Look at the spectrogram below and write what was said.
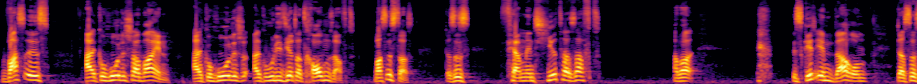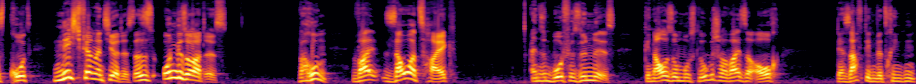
Was ist alkoholischer Wein? Alkoholisch, alkoholisierter Traubensaft. Was ist das? Das ist fermentierter Saft. Aber es geht eben darum, dass das Brot nicht fermentiert ist, dass es ungesäuert ist. Warum? Weil Sauerteig ein Symbol für Sünde ist. Genauso muss logischerweise auch der Saft, den wir trinken,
